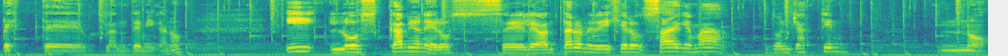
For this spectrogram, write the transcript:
peste pandémica, ¿no? Y los camioneros se levantaron y le dijeron, ¿sabe qué más, don Justin? No,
